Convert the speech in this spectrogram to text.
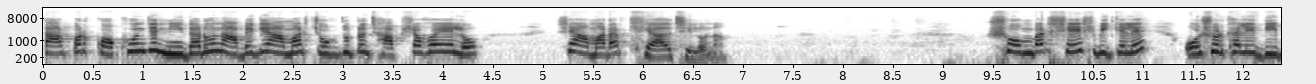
তারপর কখন যে নিদারুণ আবেগে আমার চোখ দুটো ঝাপসা হয়ে এলো, সে আমার আর খেয়াল ছিল না। সোমবার শেষ বিকেলে অসুরখালি দ্বীপ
